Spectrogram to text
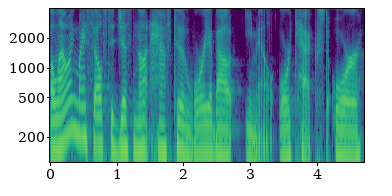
allowing myself to just not have to worry about email or text or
